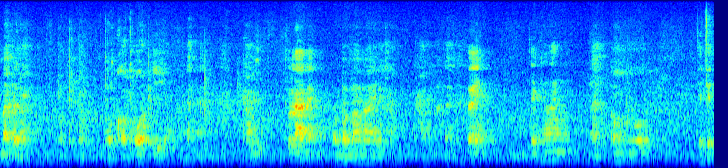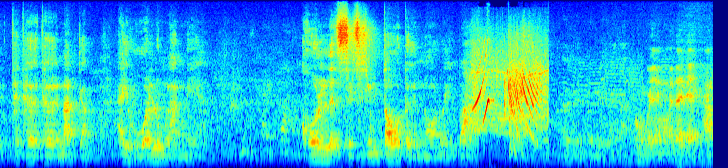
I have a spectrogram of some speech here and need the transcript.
ไม่เป็นไรผมผมผมขอระอะไรบ้าบ้าไม่เลยครับครับตัวเองเจอข้างล่างไหมเออโอ้โหเธอเธอเธอเธอนัดกับ ไอ้หัวลุงหลังเนี่ย คนเล็ดสิสิงโตตื่นนอนไว้อีกบ้า ก็ยังไม่ได้แดกข้าว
